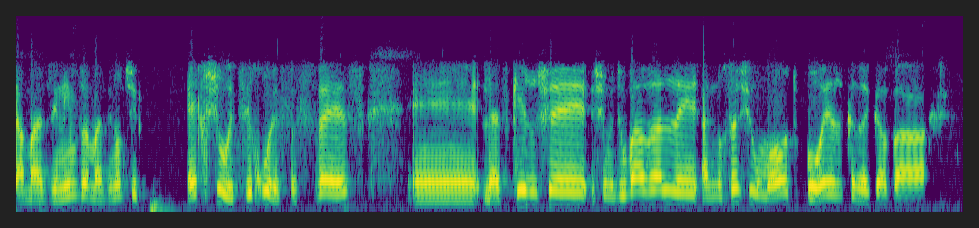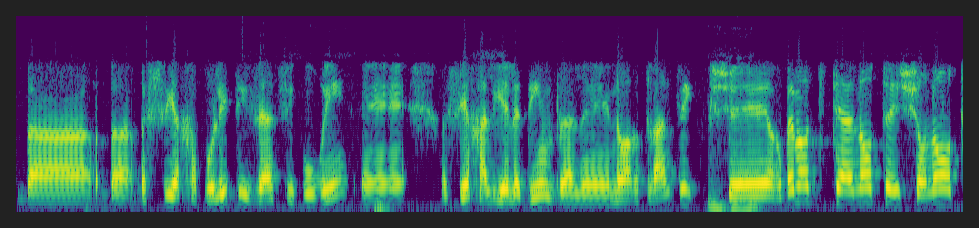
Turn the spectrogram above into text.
המאזינים והמאזינות שאיכשהו הצליחו לפספס, להזכיר ש, שמדובר על, על נושא שהוא מאוד בוער כרגע ב, ב, ב, בשיח הפוליטי והציבורי, uh, השיח על ילדים ועל uh, נוער טרנסי, שהרבה מאוד טענות uh, שונות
